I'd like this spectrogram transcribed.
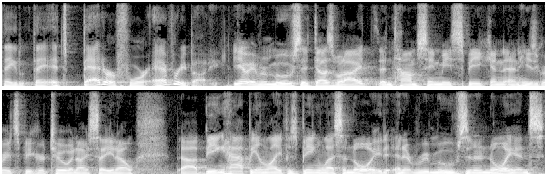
They, they it's better for everybody. Yeah it removes it does what i and tom's seen me speak and, and he's a great speaker too and i say you know uh, being happy in life is being less annoyed, and it removes an annoyance.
